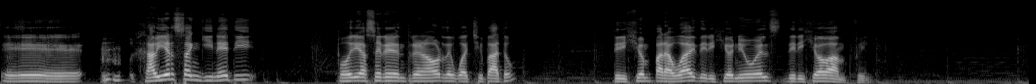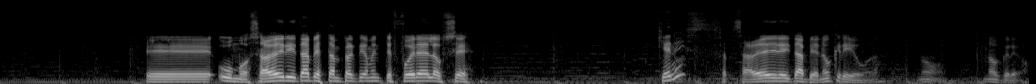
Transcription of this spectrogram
Eh, Javier Sanguinetti podría ser el entrenador de Huachipato. Dirigió en Paraguay, dirigió Newells, dirigió a Banfield. Eh, Humo, Saavedra y Tapia están prácticamente fuera de la UC. ¿Quién es? Sa- Saavedra y Tapia, no creo. ¿eh? No, no creo.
